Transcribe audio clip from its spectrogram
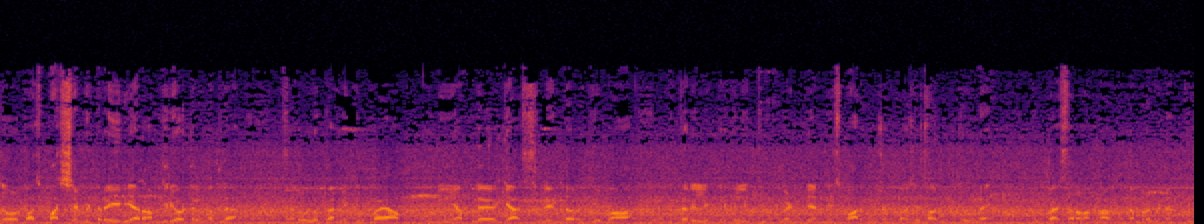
जवळपास पाचशे मीटर एरिया रामगिरी हॉटेलमधल्या सर्व लोकांनी कृपया आप- कुणी आपले गॅस सिलेंडर किंवा इतर इलेक्ट्रिकल इक्विपमेंट ज्यांनी स्पार्क होऊ शकतो असे चालू ठेवू नये. कृपया सर्वांना नम्र विनंती.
